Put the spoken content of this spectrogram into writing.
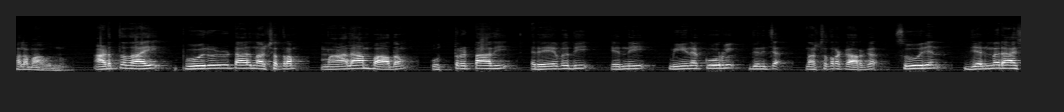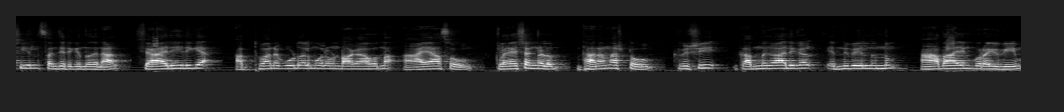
ഫലമാകുന്നു. അടുത്തതായി പൂരുരുട്ടാതി നക്ഷത്രം നാലാം പാദം ഉത്രട്ടാതി രേവതി എന്നീ മീനക്കൂറിൽ ജനിച്ച നക്ഷത്രക്കാർക്ക് സൂര്യൻ ജന്മരാശിയിൽ സഞ്ചരിക്കുന്നതിനാൽ ശാരീരിക അധ്വാന കൂടുതൽ മൂലമുണ്ടാകാവുന്ന ആയാസവും ക്ലേശങ്ങളും ധനനഷ്ടവും കൃഷി കന്നുകാലികൾ എന്നിവയിൽ നിന്നും ആദായം കുറയുകയും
